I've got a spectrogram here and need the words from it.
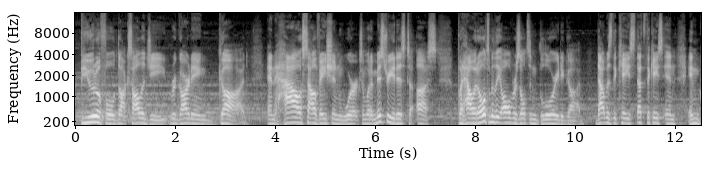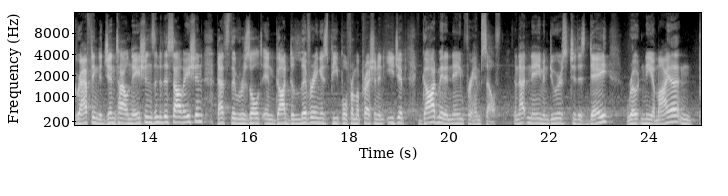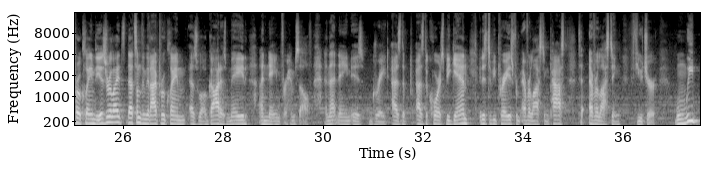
beautiful doxology regarding God and how salvation works and what a mystery it is to us, but how it ultimately all results in glory to God. That was the case. That's the case in in grafting the Gentile nations into this salvation. That's the result in God delivering his people from oppression in Egypt. God made a name for himself, and that name endures to this day wrote Nehemiah and proclaimed the Israelites, that's something that I proclaim as well. God has made a name for himself, and that name is great. As the as the chorus began, it is to be praised from everlasting past to everlasting future. When we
